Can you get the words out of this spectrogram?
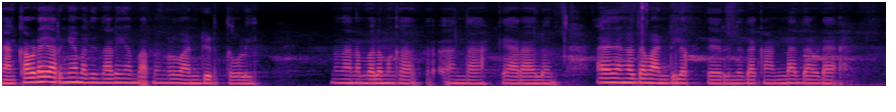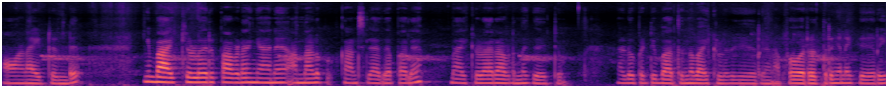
ഞങ്ങൾക്ക് അവിടെ ഇറങ്ങിയാൽ മതി. എന്നാലും ഞാൻ പറഞ്ഞു നിങ്ങൾ വണ്ടി എടുത്തോളി. നല്ലപോലെ നമുക്ക് എന്താ കയറാമല്ലോ അങ്ങനെ ഞങ്ങളുടെ വണ്ടിയിലൊക്കെ കയറുന്നത് ആ കണ്ണത് അവിടെ ഓണായിട്ടുണ്ട്. ഇനി ബാക്കിയുള്ളവർ ഇപ്പോൾ അവിടെ ഞാൻ അന്നാൾ കാണിച്ചില്ല അതേപോലെ ബാക്കിയുള്ളവർ അവിടെ നിന്ന് കയറ്റും. നടുപ്പെട്ടി ഭാഗത്തു നിന്ന് ബാക്കിയുള്ളവർ കയറുകയാണ്. അപ്പോൾ ഓരോരുത്തർ ഇങ്ങനെ കയറി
